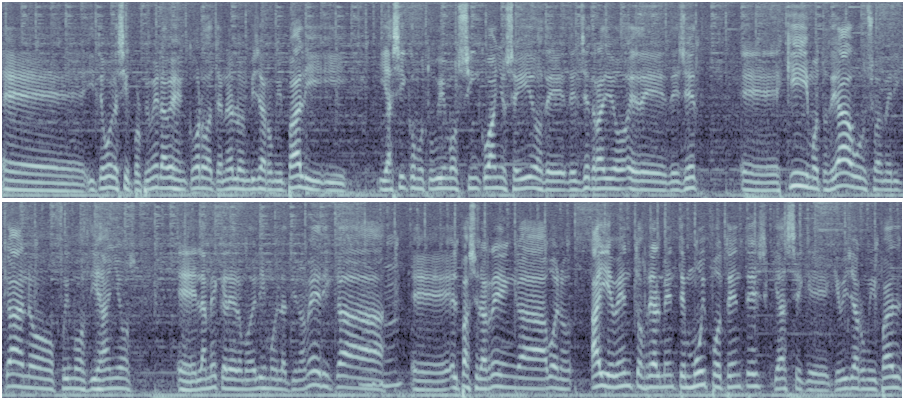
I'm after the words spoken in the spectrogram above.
eh, y te voy a decir, por primera vez en Córdoba tenerlo en Villa Rumipal y, así como tuvimos cinco años seguidos de, Jet Radio, eh, de, Jet eh, esquí, motos de agua, un sudamericano, fuimos 10 años la meca del aeromodelismo en Latinoamérica, el Paso de la Renga, bueno, hay eventos realmente muy potentes que hace que, que Villa Rumipal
